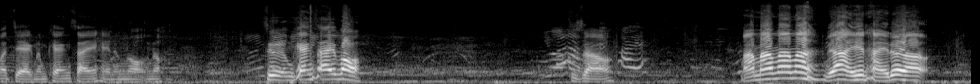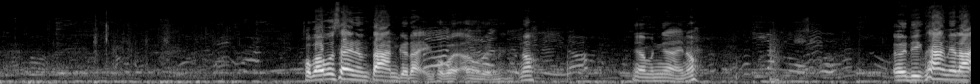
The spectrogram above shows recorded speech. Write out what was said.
มาแจกน้ำแข็งใสให้น้องๆเนาะซื้อน้ำแข็งใสบ่ผู้สาวมามามามาเดี๋ยวอ้ายเฮ็ดให้เด้อขอว่าบ่ใส่น้ำตาลก็ได้ขอว่าเอาแบบนั้นเนาะ เนี่ยมันง่ายเนาะเออดีกทางนี่ละ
